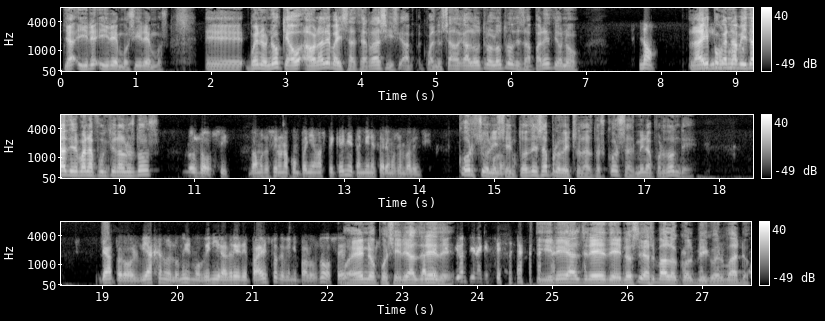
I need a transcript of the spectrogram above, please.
ya iremos, iremos. Eh, bueno, no, que ahora le vais a cerrar. Si cuando salga el otro, el otro desaparece o no. No. ¿La época de Navidades van a funcionar los dos? Los dos, sí. Vamos a hacer una compañía más pequeña y también estaremos en Valencia. Corcholis, entonces aprovecho las dos cosas. Mira, ¿por dónde? Ya, pero el viaje no es lo mismo venir adrede para esto que venir para los dos, ¿eh? Bueno, pues iré al drede. iré al drede, no seas malo conmigo, hermano.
